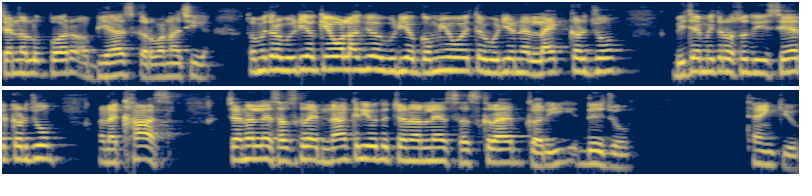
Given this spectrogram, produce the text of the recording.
ચેનલ ઉપર અભ્યાસ કરવાના છીએ. તો મિત્રો વીડિયો કેવો લાગ્યો? વીડિયો ગમ્યો હોય તો વિડીયોને લાઇક કરજો. બીજા મિત્રો સુધી શેર કરજો. અને ખાસ ચેનલને સબસ્ક્રાઇબ ના કરી હોય તો ચેનલને સબસ્ક્રાઇબ કરી દેજો. Thank you.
